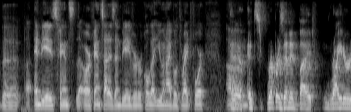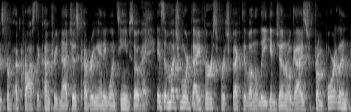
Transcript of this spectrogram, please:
the uh, NBA's fans or FanSided's NBA vertical that you and I both write for. Um, it's represented by writers from across the country, not just covering any one team. So Right. it's a much more diverse perspective on the league in general. Guys from Portland,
